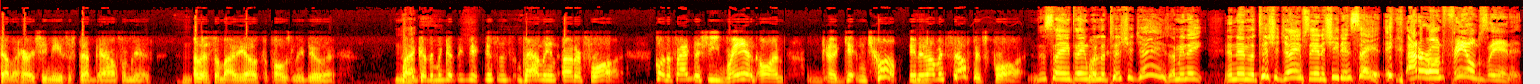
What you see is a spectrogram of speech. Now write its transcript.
telling her she needs to step down from this, mm-hmm. unless somebody else supposedly do it. No. But because this is apparently an utter fraud. Because the fact that she ran on uh, getting Trump in and of itself is fraud. The same thing but, with Letitia James. I mean, they and then Letitia James saying that she didn't say it. They got her on film saying it.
